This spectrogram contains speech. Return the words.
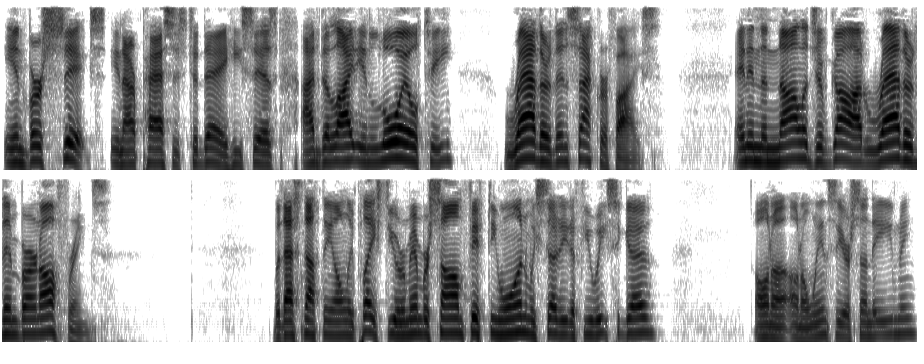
In verse 6 in our passage today, He says, I delight in loyalty rather than sacrifice and in the knowledge of God rather than burnt offerings. But that's not the only place. Do you remember Psalm 51 we studied a few weeks ago on a, on a Wednesday or Sunday evening?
